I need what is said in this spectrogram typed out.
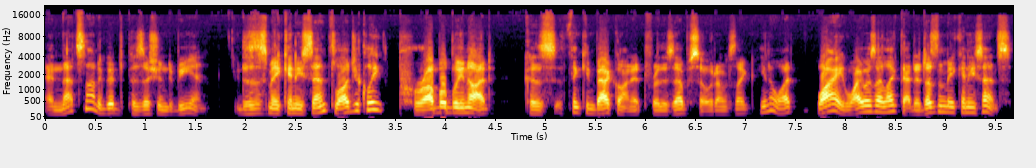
And that's not a good position to be in. Does this make any sense logically? Probably not. Because thinking back on it for this episode, I was like, you know what? Why? Why was I like that? It doesn't make any sense.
